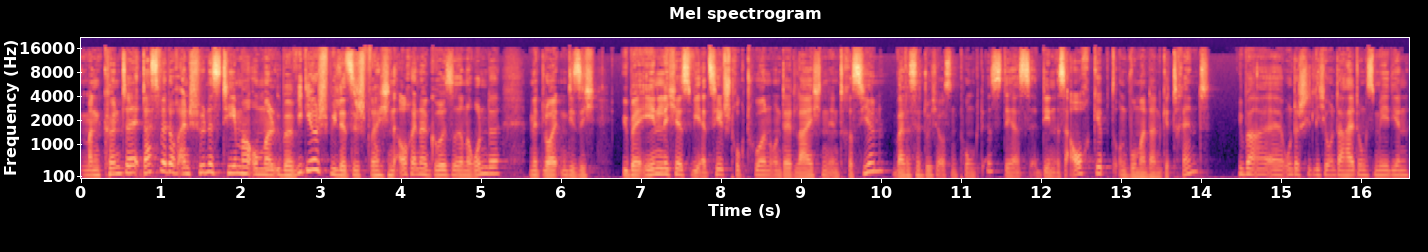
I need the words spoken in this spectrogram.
man könnte, das wäre doch ein schönes Thema, um mal über Videospiele zu sprechen, auch in einer größeren Runde mit Leuten, die sich über ähnliches wie Erzählstrukturen und dergleichen interessieren, weil das ja durchaus ein Punkt ist, es, den es auch gibt und wo man dann getrennt über äh, unterschiedliche Unterhaltungsmedien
